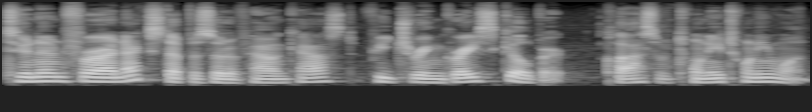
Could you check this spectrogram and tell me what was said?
Tune in for our next episode of Houndcast featuring Grace Gilbert, class of 2021.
